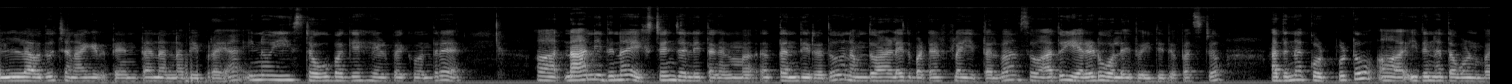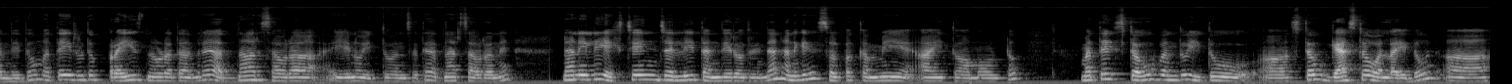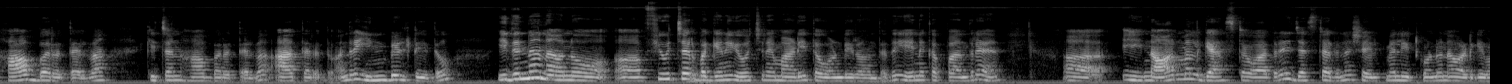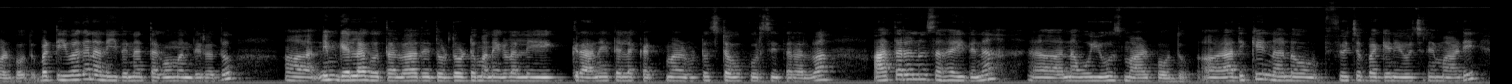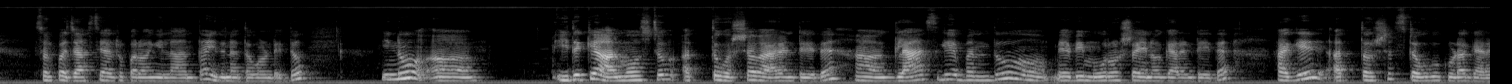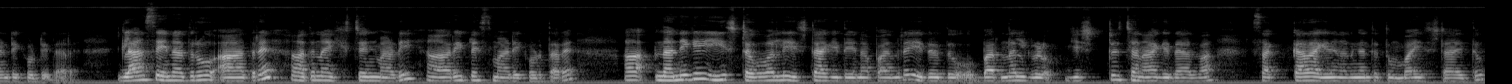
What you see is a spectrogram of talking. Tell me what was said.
ಎಲ್ಲವುದು ಚೆನ್ನಾಗಿರುತ್ತೆ ಅಂತ ನನ್ನ ಅಭಿಪ್ರಾಯ. ಇನ್ನು ಈ ಸ್ಟವ್ ಬಗ್ಗೆ ಹೇಳಬೇಕು ಅಂದರೆ ನಾನು ಇದನ್ನು ಎಕ್ಸ್ಚೇಂಜಲ್ಲಿ ತಗೊಂಡ್ ತಂದಿರೋದು. ನಮ್ಮದು ಹಳೇದು ಬಟರ್ಫ್ಲೈ ಇತ್ತಲ್ವ? ಸೊ ಅದು ಎರಡು ಒಲೆದು ಇದ್ದಿದ್ದು ಫಸ್ಟು ಅದನ್ನು ಕೊಟ್ಬಿಟ್ಟು ಇದನ್ನ ತಗೊಂಡು ಬಂದಿದ್ದು. ಮತ್ತು ಇರೋದು ಪ್ರೈಸ್ ನೋಡೋದಾದರೆ ಹದಿನಾರು ಸಾವಿರ ಏನೋ ಇತ್ತು ಅನಿಸುತ್ತೆ. ಹದಿನಾರು ಸಾವಿರನೇ. ನಾನಿಲ್ಲಿ ಎಕ್ಸ್ಚೇಂಜಲ್ಲಿ ತಂದಿರೋದ್ರಿಂದ ನನಗೆ ಸ್ವಲ್ಪ ಕಮ್ಮಿ ಆಯಿತು ಅಮೌಂಟು. ಮತ್ತು ಸ್ಟವ್ ಬಂದು ಇದು ಸ್ಟವ್, ಗ್ಯಾಸ್ ಸ್ಟವ್ ಅಲ್ಲ ಇದು ಹಾಬ್ ಬರುತ್ತೆ ಅಲ್ವಾ? ಕಿಚನ್ ಹಾಬ್ ಬರುತ್ತೆ ಅಲ್ವಾ? ಆ ಥರದ್ದು. ಅಂದರೆ ಇನ್ಬಿಲ್ಟ್ ಇದು. ಇದನ್ನು ನಾನು ಫ್ಯೂಚರ್ ಬಗ್ಗೆನೂ ಯೋಚನೆ ಮಾಡಿ ತೊಗೊಂಡಿರೋವಂಥದ್ದು ಏನಕ್ಕಪ್ಪ ಅಂದರೆ ಈ ನಾರ್ಮಲ್ ಗ್ಯಾಸ್ ಸ್ಟವ್ ಆದರೆ ಜಸ್ಟ್ ಅದನ್ನು ಶೆಲ್ಫ್ ಮೇಲೆ ಇಟ್ಕೊಂಡು ನಾವು ಅಡುಗೆ ಮಾಡ್ಬೋದು. ಬಟ್ ಇವಾಗ ನಾನು ಇದನ್ನು ತಗೊಂಬಂದಿರೋದು ನಿಮ್ಗೆಲ್ಲ ಗೊತ್ತಲ್ವಾ? ಅದೇ ದೊಡ್ಡ ದೊಡ್ಡ ಮನೆಗಳಲ್ಲಿ ಗ್ರಾನೈಟ್ ಎಲ್ಲ ಕಟ್ ಮಾಡಿಬಿಟ್ಟು ಸ್ಟವ್ ಕೂರಿಸಿತಾರಲ್ವಾ ಆ ಥರನೂ ಸಹ ಇದನ್ನು ನಾವು ಯೂಸ್ ಮಾಡ್ಬೋದು. ಅದಕ್ಕೆ ನಾನು ಫ್ಯೂಚರ್ ಬಗ್ಗೆ ಯೋಚನೆ ಮಾಡಿ ಸ್ವಲ್ಪ ಜಾಸ್ತಿ ಆದರೂ ಪರವಾಗಿಲ್ಲ ಅಂತ ಇದನ್ನು ತಗೊಂಡಿದ್ದು. ಇನ್ನು ಇದಕ್ಕೆ ಆಲ್ಮೋಸ್ಟ್ ಹತ್ತು ವರ್ಷ ವ್ಯಾರಂಟಿ ಇದೆ. ಗ್ಲಾಸ್ಗೆ ಬಂದು ಮೇ ಬಿ ಮೂರು ವರ್ಷ ಏನೋ ಗ್ಯಾರಂಟಿ ಇದೆ. ಹಾಗೆ ಹತ್ತು ವರ್ಷ ಸ್ಟವ್ಗೂ ಕೂಡ ಗ್ಯಾರಂಟಿ ಕೊಟ್ಟಿದ್ದಾರೆ. ಗ್ಲಾಸ್ ಏನಾದರೂ ಆದರೆ ಅದನ್ನು ಎಕ್ಸ್ಚೇಂಜ್ ಮಾಡಿ ರೀಪ್ಲೇಸ್ ಮಾಡಿ ಕೊಡ್ತಾರೆ. ನನಗೆ ಈ ಸ್ಟವಲ್ಲಿ ಇಷ್ಟ ಆಗಿದೆ ಏನಪ್ಪ ಅಂದರೆ ಇದ್ರದ್ದು ಬರ್ನಲ್ಗಳು ಎಷ್ಟು ಚೆನ್ನಾಗಿದೆ ಅಲ್ವಾ? ಸಕ್ಕತ್ತಾಗಿದೆ ನನಗಂತೂ ತುಂಬ ಇಷ್ಟ ಆಯಿತು.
